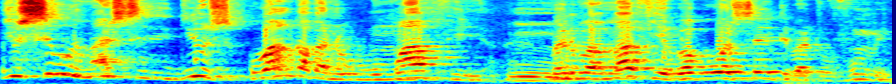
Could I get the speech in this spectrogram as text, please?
you see we must reduce. Kubanga bano bumafiya bano bamafiya babuwa sente batuvume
